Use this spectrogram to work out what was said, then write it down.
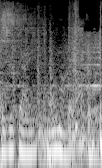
Busy day all night.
